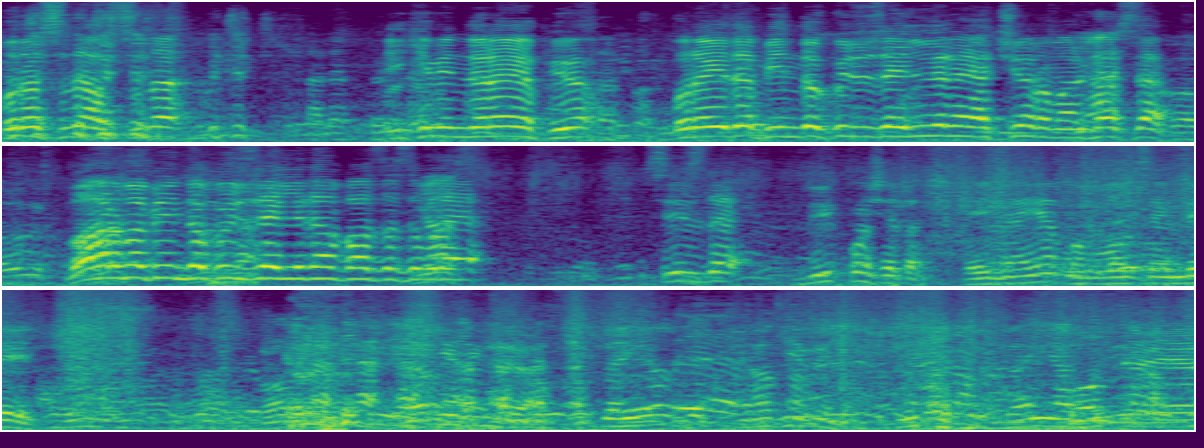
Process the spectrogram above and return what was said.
Burası da aslında 2000 lira yapıyor. Burayı da 1950 liraya açıyorum arkadaşlar. Var mı 1950'den fazlası buraya? Siz de büyük poşet aç. Heyecan yapma bu balık değil. 2000 lira.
